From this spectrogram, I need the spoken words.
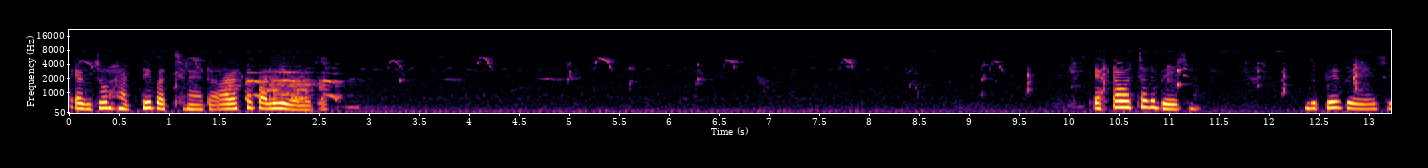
একজন হাঁটতেই পারছে না এটা, আর একটা পালিয়ে গেল তো। একটা বাচ্চাকে পেয়েছে, দুটোই পেয়ে গেছে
